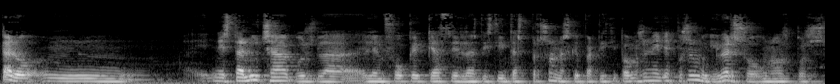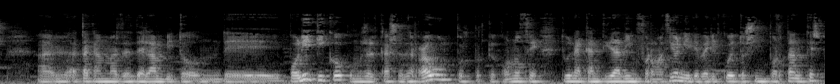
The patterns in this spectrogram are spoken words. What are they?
Claro, mm, en esta lucha, pues el enfoque que hacen las distintas personas que participamos en ella, pues es muy diverso. Unos, pues atacan más desde el ámbito de político, como es el caso de Raúl, pues porque conoce de una cantidad de información y de vericuetos importantes,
